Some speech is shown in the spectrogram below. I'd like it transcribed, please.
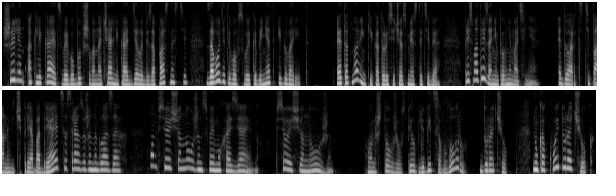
Шилин окликает своего бывшего начальника отдела безопасности, заводит его в свой кабинет и говорит. «Этот новенький, который сейчас вместо тебя, присмотри за ним повнимательнее». Эдуард Степанович приободряется сразу же на глазах. Он все еще нужен своему хозяину. Все еще нужен. Он что, уже успел влюбиться в Лору? Дурачок. Ну какой дурачок?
